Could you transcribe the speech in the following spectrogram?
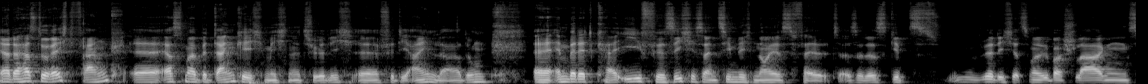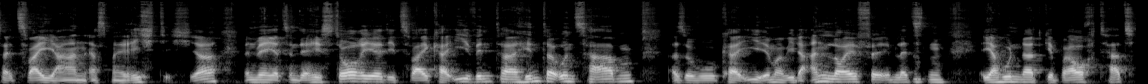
Ja, da hast du recht, Frank. Äh, erstmal bedanke ich mich natürlich äh, für die Einladung. Äh, Embedded KI für sich ist ein ziemlich neues Feld. Also das gibt's, würde ich jetzt mal überschlagen, seit zwei Jahren erstmal richtig. Ja, wenn wir jetzt in der Historie die zwei KI-Winter hinter uns haben, also wo KI immer wieder Anläufe im letzten Jahrhundert gebraucht hat,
